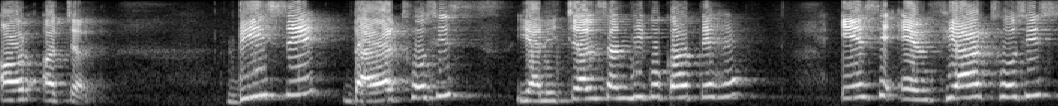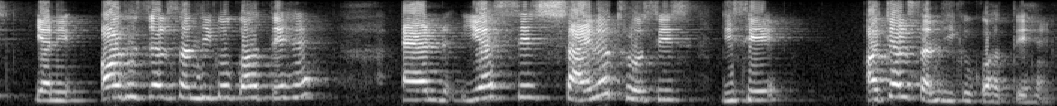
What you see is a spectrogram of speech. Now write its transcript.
और अचल। डी से डायथ्रोसिस यानी चल संधि को कहते हैं। ए से एम्फियार्थ्रोसिस यानी अर्धचल संधि को कहते हैं। एंड यस से साइनोथ्रोसिस जिसे अचल संधि को कहते हैं।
